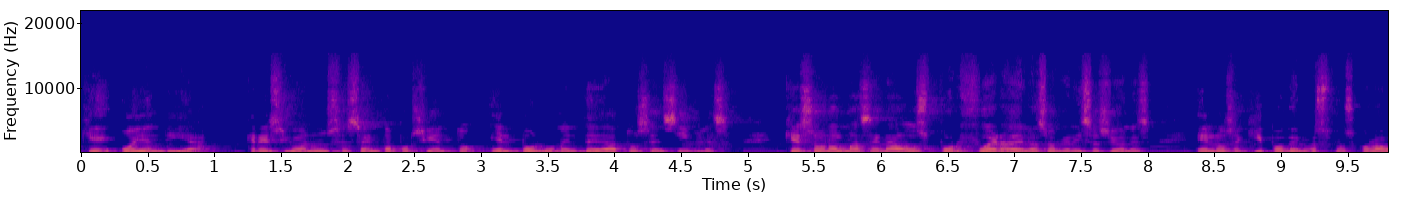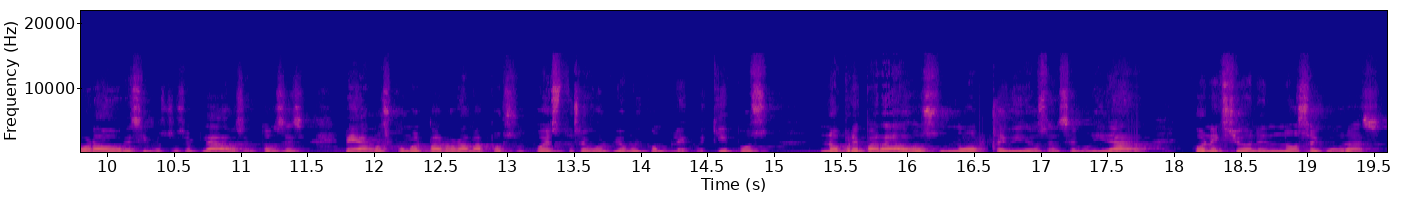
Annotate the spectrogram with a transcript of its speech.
que hoy en día creció en un 60% el volumen de datos sensibles que son almacenados por fuera de las organizaciones en los equipos de nuestros colaboradores y nuestros empleados. Entonces, veamos cómo el panorama, por supuesto, se volvió muy complejo. Equipos no preparados, no previdos en seguridad, conexiones no seguras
